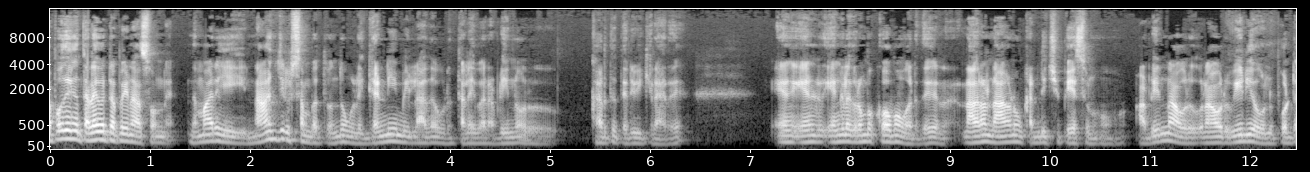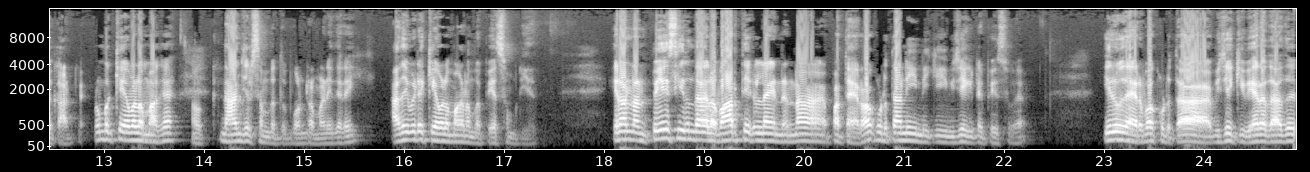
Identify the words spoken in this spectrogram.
அப்போது எங்கள் தலைவர்கிட்ட போய் நான் சொன்னேன் இந்த மாதிரி நாஞ்சில் சம்பத் வந்து உங்களுக்கு கண்ணியம் இல்லாத ஒரு தலைவர் அப்படின்னு ஒரு கருத்து தெரிவிக்கிறாரு. எங்களுக்கு ரொம்ப கோபம் வருது. அதனால் நானும் கண்டித்து பேசணும் அப்படின்னு நான் ஒரு நான் ஒரு வீடியோ ஒன்று போட்டு காட்டினேன் ரொம்ப கேவலமாக நாஞ்சில் சம்பத்து போன்ற மனிதரை அதை விட கேவலமாக நம்ம பேச முடியாது. ஏன்னா நான் பேசியிருந்த அதில் வார்த்தைகள்லாம் என்னென்னா பத்தாயிரரூபா கொடுத்தா நீ இன்னைக்கு விஜய்கிட்ட பேசுவேன் இருபதாயிரரூபா கொடுத்தா விஜய்க்கு வேறு ஏதாவது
